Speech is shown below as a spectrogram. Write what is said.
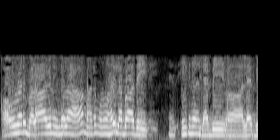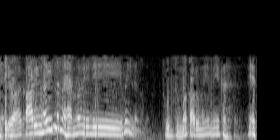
කවුරු හරි බලාගෙන ඉඳලා මට මොනවා හරි ලබා දෙයි. ඒක නේද ලැබේවා ලැබේවා කාගෙන් හරි ඉල්ලනවා හැම වෙලේම ඉල්ලනවා. පුදුම කරුමේ මේක නේද?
